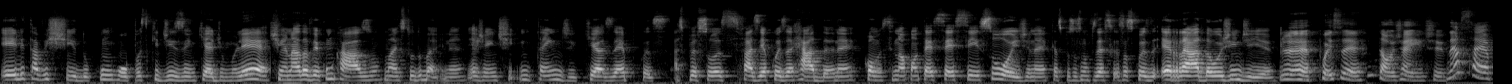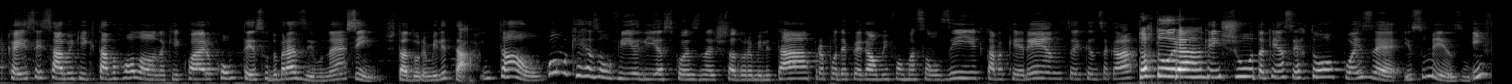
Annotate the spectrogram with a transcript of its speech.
ele tá vestido com roupas que dizem que é de mulher, tinha nada a ver com o caso, mas tudo bem, né? E a gente entende que as épocas as pessoas faziam coisa errada, né? Como se não acontecesse isso hoje, né? Que as pessoas não fizessem essas coisas erradas hoje em dia. É, pois é. Então, gente, nessa época aí vocês sabem o que, que tava rolando aqui, qual era o contexto do Brasil, né? Sim, ditadura militar. Então, como que resolvia ali as coisas na ditadura militar para poder pegar uma informaçãozinha que tava querendo, não sei o que, não sei o que lá? Tortura! Quem chuta, quem acertou? Pois é, isso mesmo Infelizmente,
